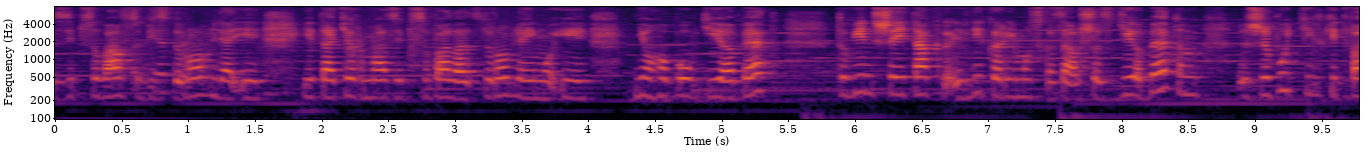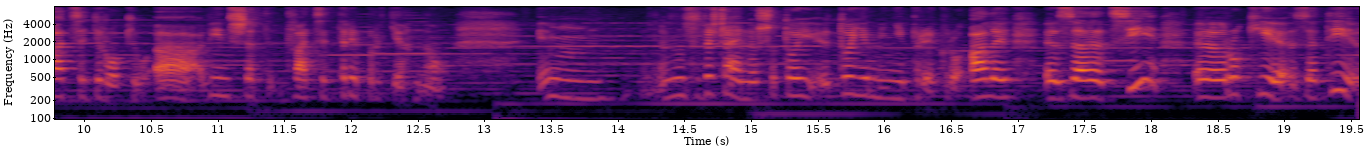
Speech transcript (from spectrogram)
зіпсував собі здоров'я, і, і та тюрма зіпсувала здоров'я йому, і в нього був діабет. То він ще й так лікар йому сказав, що з діабетом живуть тільки 20 років, а він ще 23 протягнув. Ну, звичайно, що то, то є мені прикро. Але е, за ці е, роки, за ті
